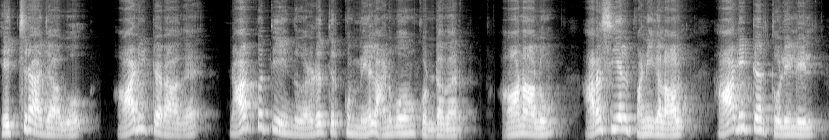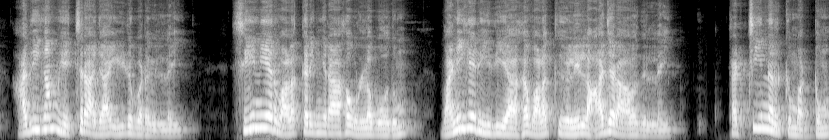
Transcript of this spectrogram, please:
ஹெச் ராஜாவோ ஆடிட்டராக நாற்பத்தி ஐந்து வருடத்திற்கும் மேல் அனுபவம் கொண்டவர். ஆனாலும் அரசியல் பணிகளால் ஆடிட்டர் தொழிலில் அதிகம் ஹெச் ராஜா ஈடுபடவில்லை. சீனியர் வழக்கறிஞராக உள்ளபோதும் வணிக ரீதியாக வழக்குகளில் ஆஜராவதில்லை. கட்சியினருக்கு மட்டும்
